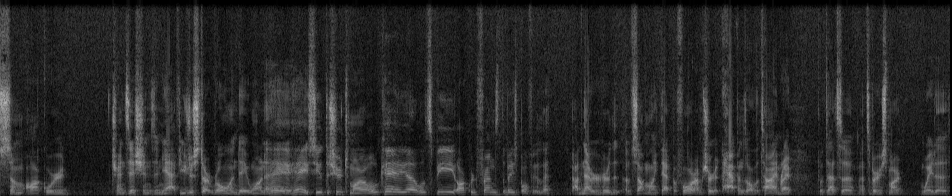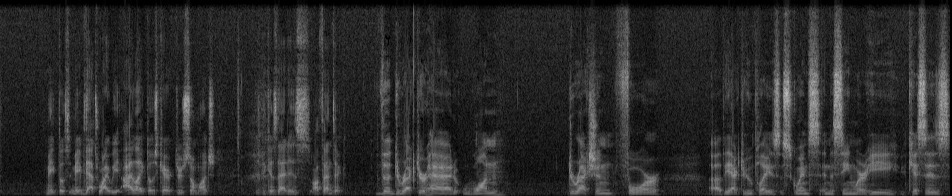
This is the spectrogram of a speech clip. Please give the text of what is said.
there's some awkward transitions, and yeah, if you just start rolling day one, hey, hey, see you at the shoot tomorrow. Okay, yeah, let's be awkward friends at the baseball field. That I've never heard of something like that before. I'm sure it happens all the time. Right. But that's a that's a very smart way to make those. Maybe that's why we I like those characters so much, is because that is authentic. the director had one direction for uh, the actor who plays Squints in the scene where he kisses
